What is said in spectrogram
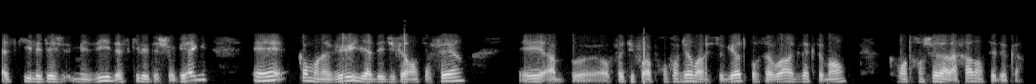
Est-ce qu'il était Mézid, est-ce qu'il était Shogeg? Et, comme on a vu, il y a des différences à faire. Et euh, en fait, il faut approfondir dans les sugyot pour savoir exactement comment trancher la lacha dans ces deux cas.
